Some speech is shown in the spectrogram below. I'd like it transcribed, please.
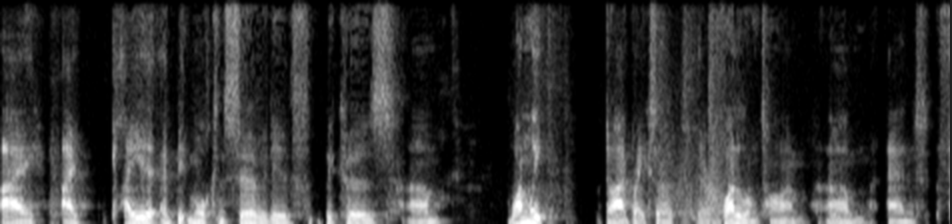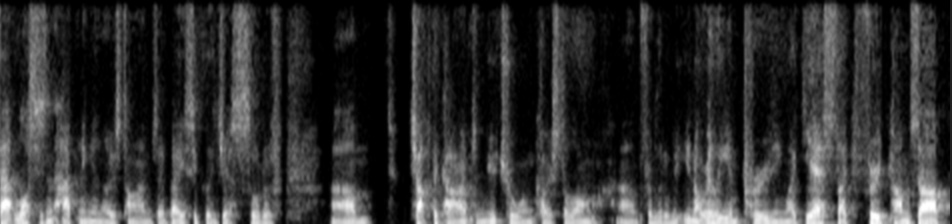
I I play it a bit more conservative because um, one week diet breaks are they're quite a long time, um, and fat loss isn't happening in those times. They're basically just sort of um, chuck the car into neutral and coast along um, for a little bit. You're not really improving. Like, yes, like food comes up,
